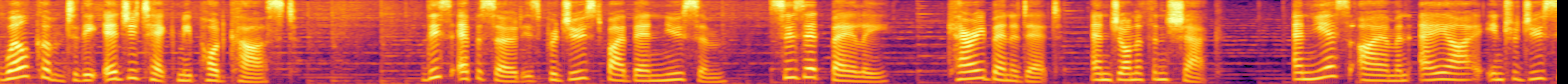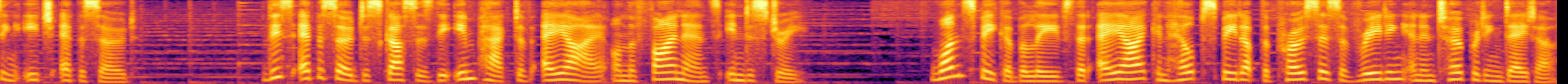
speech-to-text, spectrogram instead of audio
Welcome to the Edgy Tech Me podcast. This episode is produced by Ben Newsome, Suzette Bailey, Carrie Benedet, and Jonathan Shack. And yes, I am an AI introducing each episode. This episode discusses the impact of AI on the finance industry. One speaker believes that AI can help speed up the process of reading and interpreting data,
